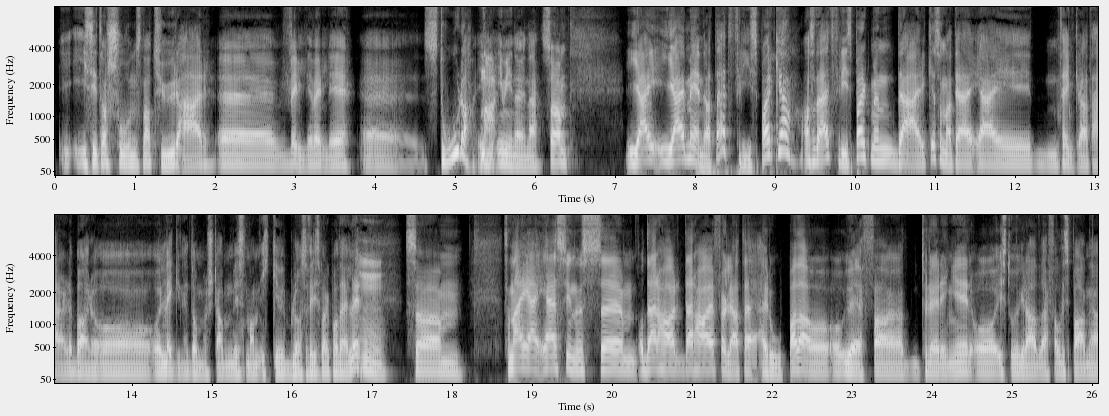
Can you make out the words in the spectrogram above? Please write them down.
i, i situasjonens natur er uh, veldig, veldig uh, stor, da, i, i mine øyne. Så jeg, jeg mener at det er et frispark, ja. Altså, det er et frispark, men det er ikke sånn at jeg, jeg tenker at her er det bare å, å legge ned dommerstammen hvis man ikke blåser frispark på det heller. Mm. Så, så nei, jeg, jeg synes um, Og der, har, der har jeg, føler jeg at Europa da, og, og Uefa-turneringer, og i stor grad i hvert fall i Spania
